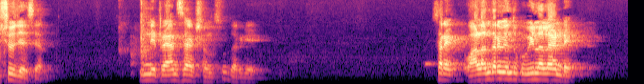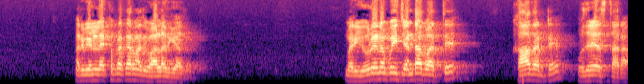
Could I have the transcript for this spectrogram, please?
ఇష్యూ చేశారు. ఇన్ని ట్రాన్సాక్షన్స్ జరిగాయి. సరే వాళ్ళందరూ ఎందుకు వీళ్ళ ల్యాండే మరి వీళ్ళ లెక్క ప్రకారం అది వాళ్ళది కాదు. మరి ఎవరైనా పోయి జెండా పాతే కాదంటే వదిలేస్తారా?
